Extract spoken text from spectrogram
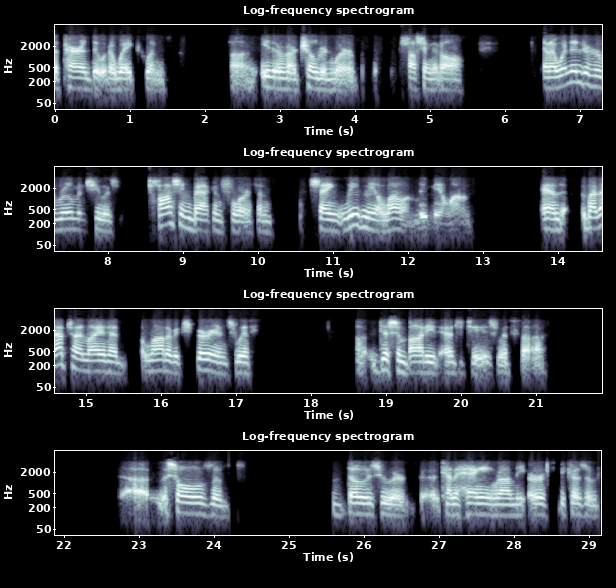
the parent that would awake when uh, either of our children were fussing at all. And I went into her room and she was tossing back and forth and saying, Leave me alone, leave me alone. And by that time, I had had a lot of experience with uh, disembodied entities, with uh, uh, the souls of those who are uh, kind of hanging around the earth because of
